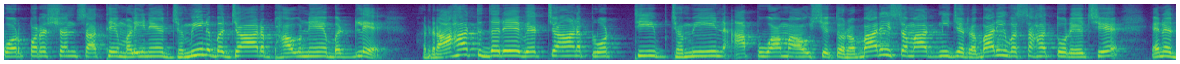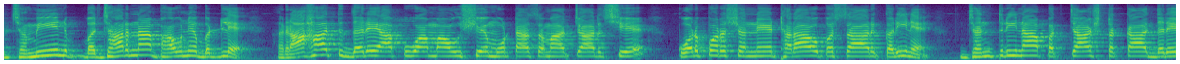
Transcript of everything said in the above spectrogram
કોર્પોરેશન સાથે મળીને જમીન બજાર ભાવને બદલે રાહત દરે વેચાણ પ્લોટથી જમીન આપવામાં આવશે. તો રબારી સમાજની જે રબારી વસાહતો રહે છે, એને જમીન બજારના ભાવને બદલે રાહત દરે આપવામાં આવશે મોટા સમાચાર છે. કોર્પોરેશનને ઠરાવ પસાર કરીને જંત્રીના પચાસ ટકા દરે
